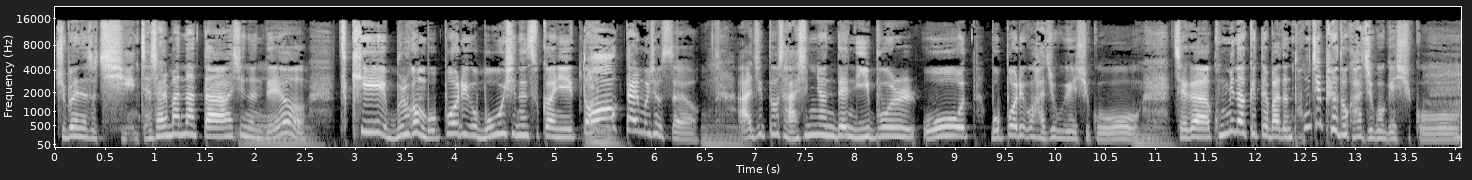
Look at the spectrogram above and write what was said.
주변에서 진짜 잘 만났다 하시는데요. 특히 물건 못 버리고 모으시는 습관이 똑 닮으셨어요. 아직도 40년 된 이불, 옷 못 버리고 가지고 계시고 제가 국민학교 때 받은 통지표도 가지고 계시고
